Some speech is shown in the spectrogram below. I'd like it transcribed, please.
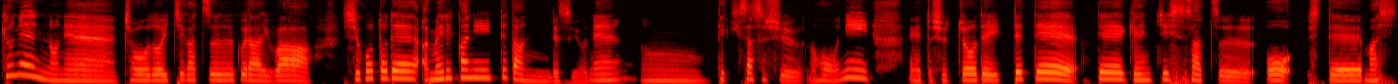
去年のね、ちょうど1月ぐらいは、仕事でアメリカに行ってたんですよね。うん、テキサス州の方に、えーと、出張で行ってて、で、現地視察をしてまし、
